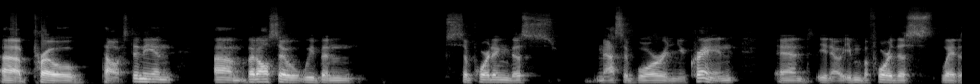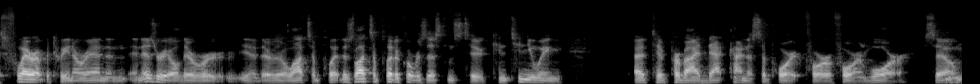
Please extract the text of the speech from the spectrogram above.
uh, pro palestinian um, but also we've been supporting this massive war in ukraine. And you know even before this latest flare up between iran and, and israel there were you know there, there are lots of there's lots of political resistance to continuing uh, to provide that kind of support for a foreign war. So mm-hmm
